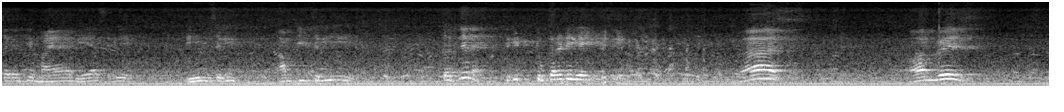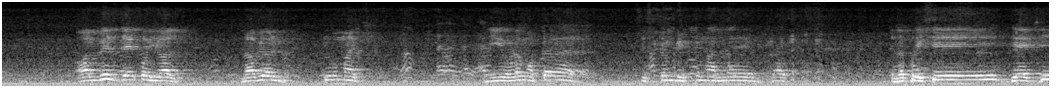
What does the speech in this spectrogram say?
सगळ्यांची माया बिया सगळे ही सगळी आमची सगळी तज्ञ नाही सगळी टुकारटी घ्यायची बस. Always always day for you all love you all too much आणि एवढं मोठं सिस्टम बिस्टम आणलंय त्याला पैसे द्यायचे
